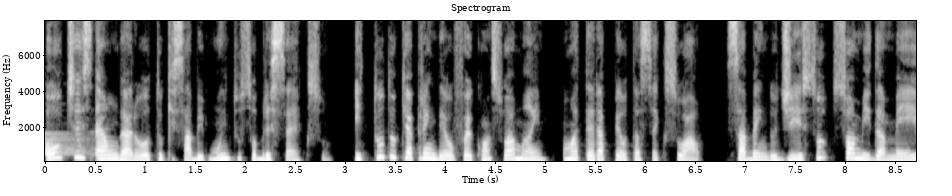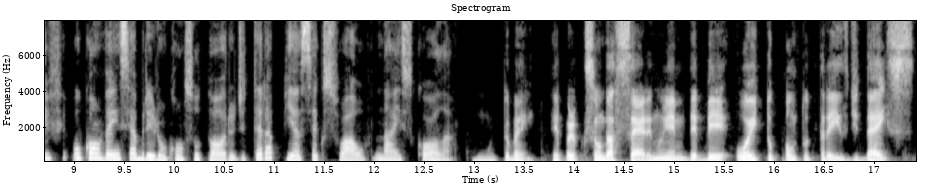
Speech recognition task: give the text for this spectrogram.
Otis é um garoto que sabe muito sobre sexo. E tudo o que aprendeu foi com a sua mãe, uma terapeuta sexual. Sabendo disso, sua amiga Maeve o convence a abrir um consultório de terapia sexual na escola. Muito bem. Repercussão da série no IMDB 8.3 de 10.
